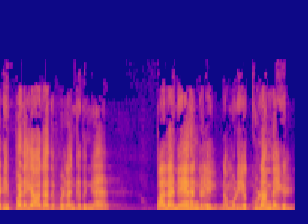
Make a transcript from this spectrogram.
அடிப்படையாக அது விளங்குதுங்க. பல நேரங்களில் நம்முடைய குழந்தைகள்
